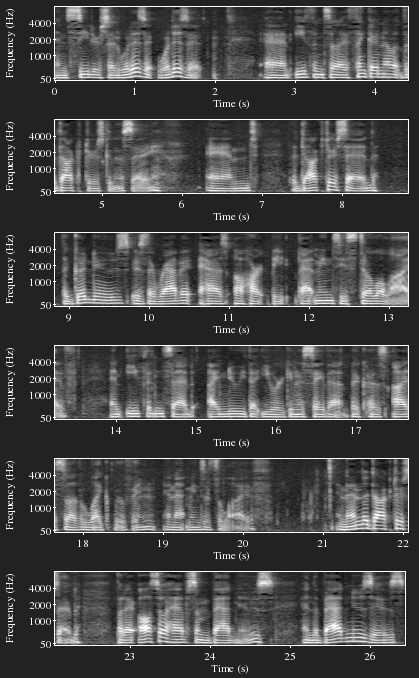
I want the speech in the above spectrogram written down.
And Cedar said, What is it? What is it? And Ethan said, I think I know what the doctor's going to say. And the doctor said, The good news is the rabbit has a heartbeat. That means he's still alive. And Ethan said, I knew that you were going to say that because I saw the leg moving, and that means it's alive. And then the doctor said, But I also have some bad news. And the bad news is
